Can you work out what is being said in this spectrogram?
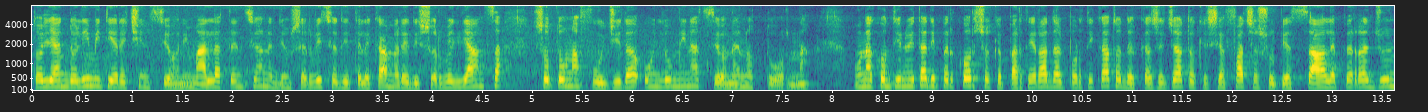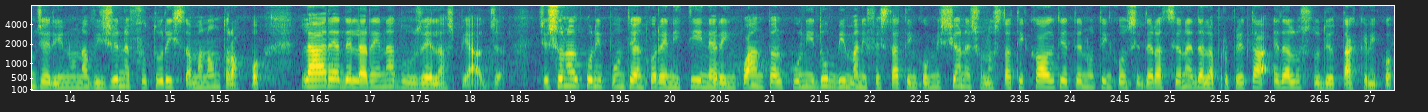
togliendo limiti e recinzioni, ma all'attenzione di un servizio di telecamere di sorveglianza sotto una fulgida illuminazione notturna. Una continuità di percorso che partirà dal porticato del caseggiato che si affaccia sul piazzale per raggiungere in una visione futurista ma non troppo l'area dell'Arena Duse e la spiaggia. Ci sono alcuni punti ancora in itinere in quanto alcuni dubbi manifestati in commissione sono stati colti e tenuti in considerazione dalla proprietà e dallo studio tecnico.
